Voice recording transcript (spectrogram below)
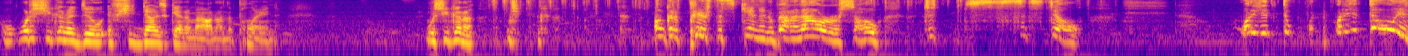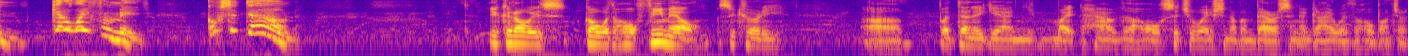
What is she going to do if she does get him out on the plane? Was she going to. I'm going to pierce the skin in about an hour or so. Just sit still. What are you do- What are you doing? Get away from me. Go sit down you could always go with a whole female security, uh, but then again, you might have the whole situation of embarrassing a guy with a whole bunch of,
